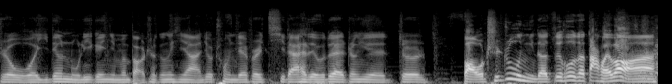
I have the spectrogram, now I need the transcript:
是我一定努力给你们保持更新啊！就冲你这份期待，对不对？争取就是保持住你的最后的大怀抱啊！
